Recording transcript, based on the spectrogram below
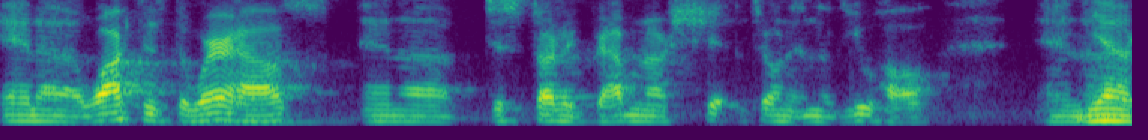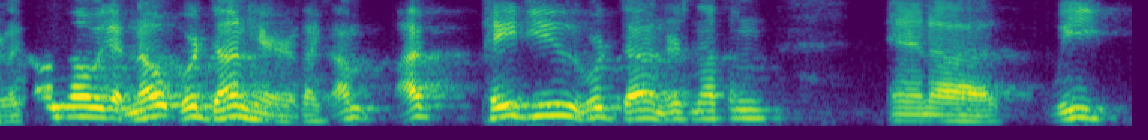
and uh, walked into the warehouse and uh, just started grabbing our shit and throwing it in the U-Haul. And uh, Yeah. like, oh no, we got no, we're done here. Like I'm, I've paid you, we're done. There's nothing. And uh, we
